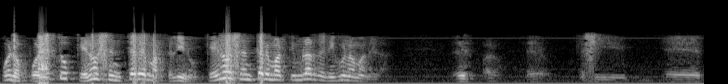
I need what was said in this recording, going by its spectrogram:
Bueno, pues esto que no se entere Marcelino, que no se entere Martín Blas de ninguna manera. Eh, eh, que si eh,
